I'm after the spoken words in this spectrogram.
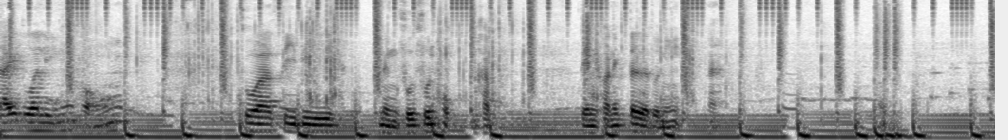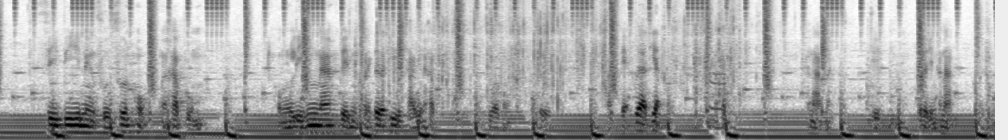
ใช้ตัวลิงก์ของตัว CB 1006นะครับ เป็นคอนเนคเตอร์ตัวนี้นะ CB 1006นะครับผม ของลิงก์นะ เป็นคอนเนคเตอร์ที่ใช้นะครับ ตัวของเออครับแกะเพื่อเทียบนะครับขนาดนะโอเคก็จะเห็นขนาดนะครับ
